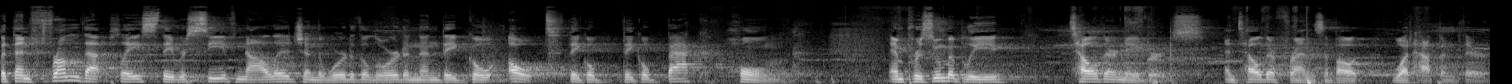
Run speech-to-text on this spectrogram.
But then from that place, they receive knowledge and the word of the Lord, and then they go out. They go, they go back home. And presumably tell their neighbors and tell their friends about what happened there.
